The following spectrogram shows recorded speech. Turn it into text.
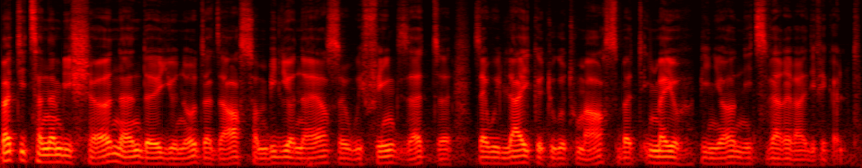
but it's an ambition, and uh, you know that there are some billionaires who think that they would like to go to Mars, but in my opinion, it's very, very difficult.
